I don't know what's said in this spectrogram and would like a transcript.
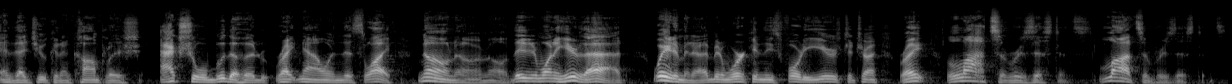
and that you can accomplish actual Buddhahood right now in this life. No, no, no. They didn't want to hear that. Wait a minute, I've been working these 40 years to try, right? Lots of resistance, lots of resistance.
